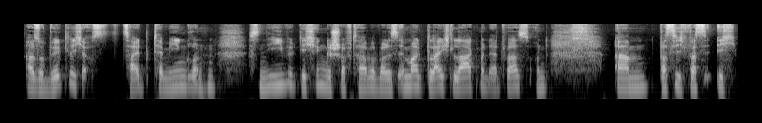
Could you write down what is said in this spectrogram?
also wirklich aus Zeittermingründen es nie wirklich hingeschafft habe, weil es immer gleich lag mit etwas und ähm, was ich, was ich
